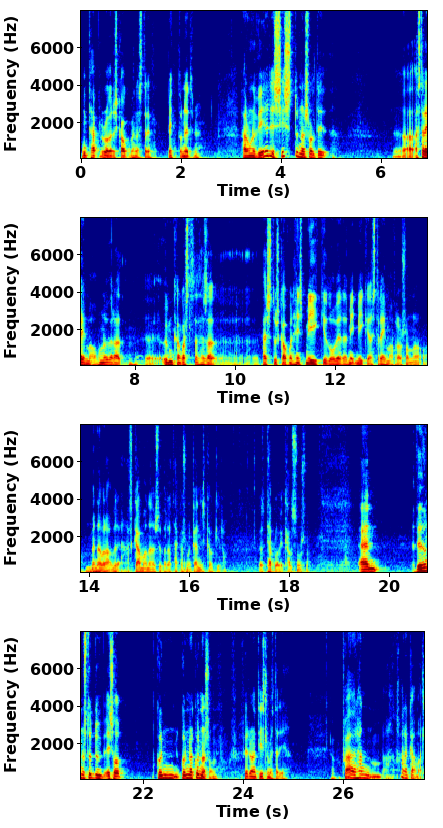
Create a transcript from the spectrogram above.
Hún teflur að vera skákum hennar streymt beint á netinu. Þar hún er verið sístunar svolítið uh, að streyma og hún hefur verið að uh, umgangast þessa bestu skákmenn heins mikið og verið mi mikið að streyma frá svona og menn að vera, haft gaman að þessu vera að taka svona ganniskákir og vera að tefla við Karlsson og svona en við höfum stundum eins og Gunn, Gunnar Gunnarsson fyrirvændi íslamestari Já. hvað er hann hvað er hann gamall,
